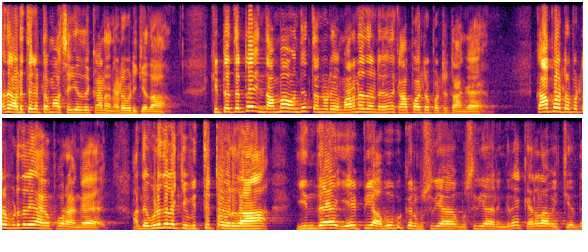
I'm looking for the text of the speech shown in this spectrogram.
அது அடுத்த கட்டமாக செய்கிறதுக்கான நடவடிக்கை தான். கிட்டத்தட்ட இந்த அம்மா வந்து தன்னுடைய மரண தண்டனை காப்பாற்றப்பட்டுட்டாங்க. காப்பாற்றப்பட்ட விடுதலையாக போகிறாங்க அந்த விடுதலைக்கு வித்திட்டவர் தான் இந்த ஏபி அபுபக்கர் முஸ்லியா முஸ்லியாருங்கிற கேரளாவைச் சேர்ந்த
